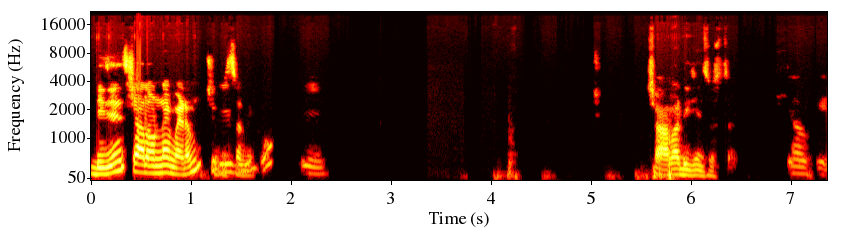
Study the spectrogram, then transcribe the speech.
డిజైన్స్ చాలా ఉన్నాయి మేడం చూపిస్తాను Mhm. మీకు. Hmm. చాలా డిజైన్స్ వస్తాయి. ఓకే.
